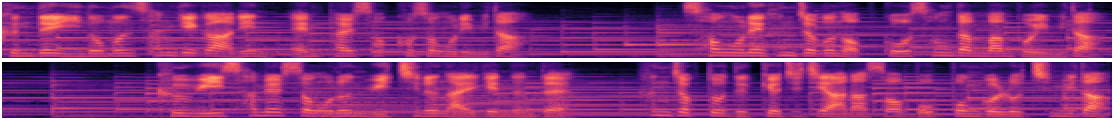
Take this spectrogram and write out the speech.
근데 이놈은 산개가 아닌 M8 석호성운입니다. 성운의 흔적은 없고 성단만 보입니다. 그위 3일 성운은 위치는 알겠는데 흔적도 느껴지지 않아서 못 본 걸로 칩니다.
